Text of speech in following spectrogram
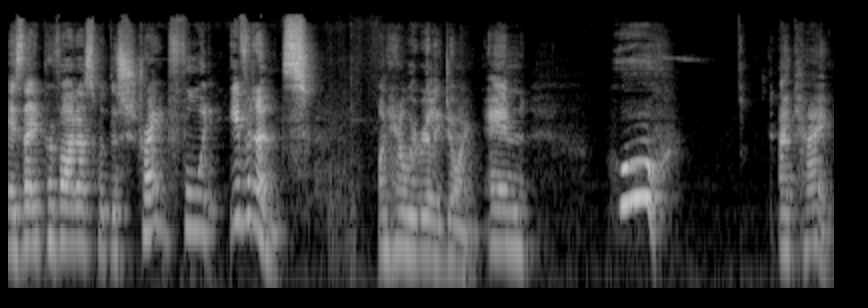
as they provide us with the straightforward evidence on how we're really doing. And, whew, okay,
